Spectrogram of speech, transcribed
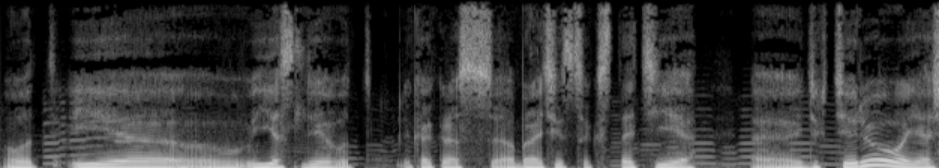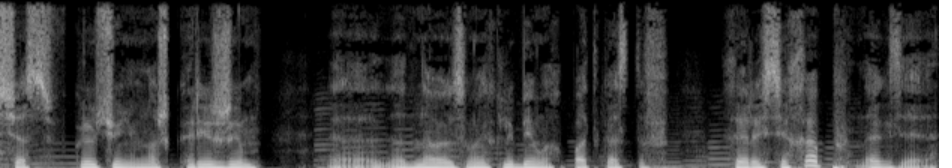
Вот, и э, если вот как раз обратиться к статье э, Дегтярева, я сейчас включу немножко режим э, одного из моих любимых подкастов Heresy Hub, да, где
